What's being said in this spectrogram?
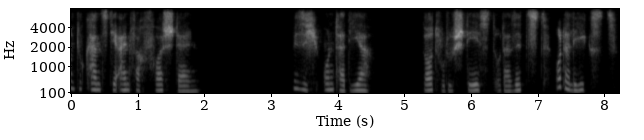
Und du kannst dir einfach vorstellen, wie sich unter dir, dort wo du stehst oder sitzt oder liegst,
